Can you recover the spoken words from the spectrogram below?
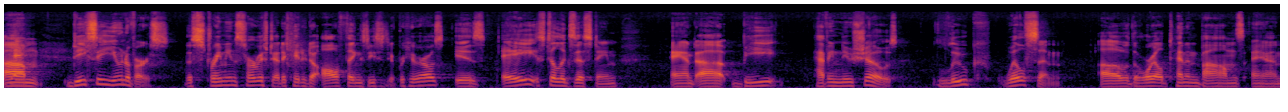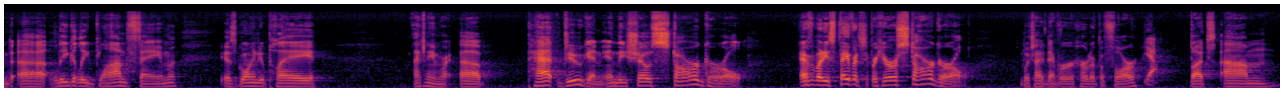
Um, DC Universe, the streaming service dedicated to all things DC superheroes, is A, still existing, and uh, B, having new shows. Luke Wilson of the Royal Tenenbaums and uh, Legally Blonde fame is going to play, I didn't even write, uh, Pat Dugan in the show Stargirl, everybody's favorite superhero, Stargirl, which I'd never heard of before. Yeah. But um,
